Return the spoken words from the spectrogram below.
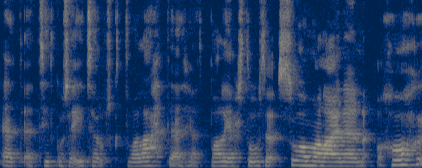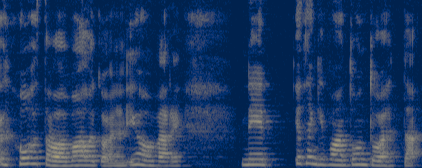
et, et sit kun se itse ruskettava lähtee, sieltä paljastuu se suomalainen ho, hohtava valkoinen ihonväri, niin jotenkin vaan tuntuu, että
